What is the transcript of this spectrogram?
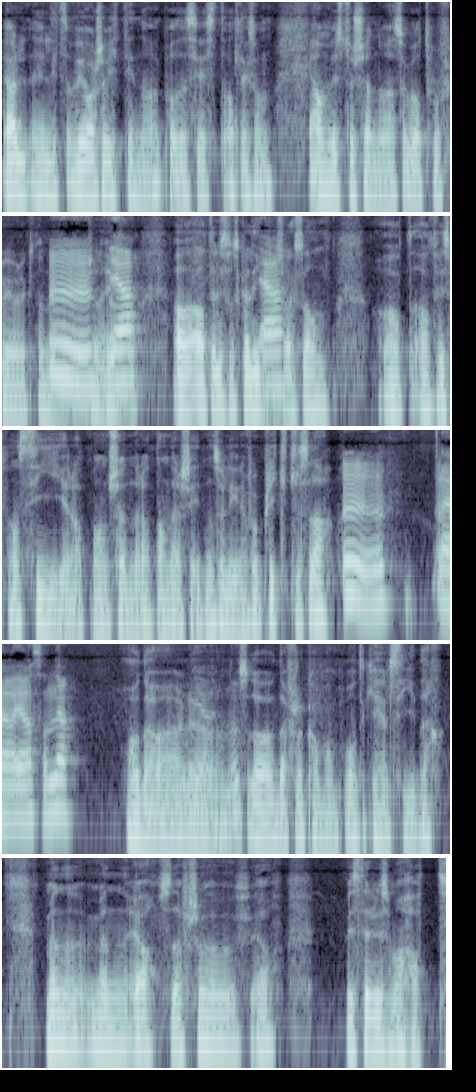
ja, litt, Vi var så vidt inne på det sist. At liksom Ja, men hvis du skjønner meg så godt, hvorfor gjør du ikke noe mer? Mm, ja. At det liksom skal ligge Ja. en slags sånn at, at hvis man sier at man skjønner at den andre er skitten, så ligger det en forpliktelse, da. Mm. Ja, ja, sånn, ja. Og da er det, så da, derfor så kan man på en måte ikke helt si det. Men, men ja, så derfor så ja, Hvis dere liksom har hatt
